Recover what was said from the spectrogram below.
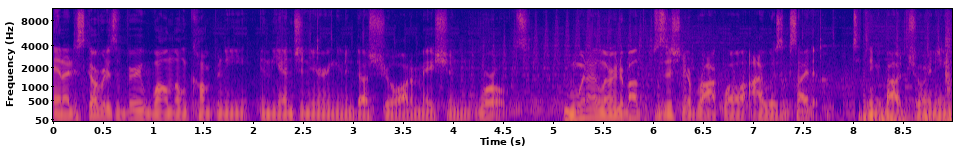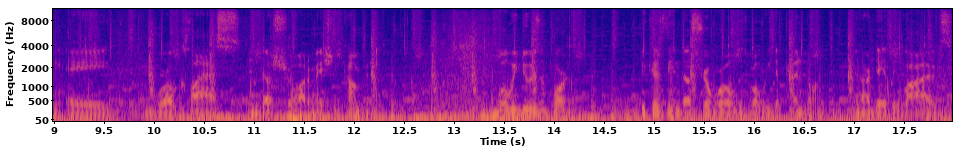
And I discovered it's a very well known company in the engineering and industrial automation worlds. When I learned about the position at Rockwell, I was excited to think about joining a world class industrial automation company. What we do is important because the industrial world is what we depend on in our daily lives,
